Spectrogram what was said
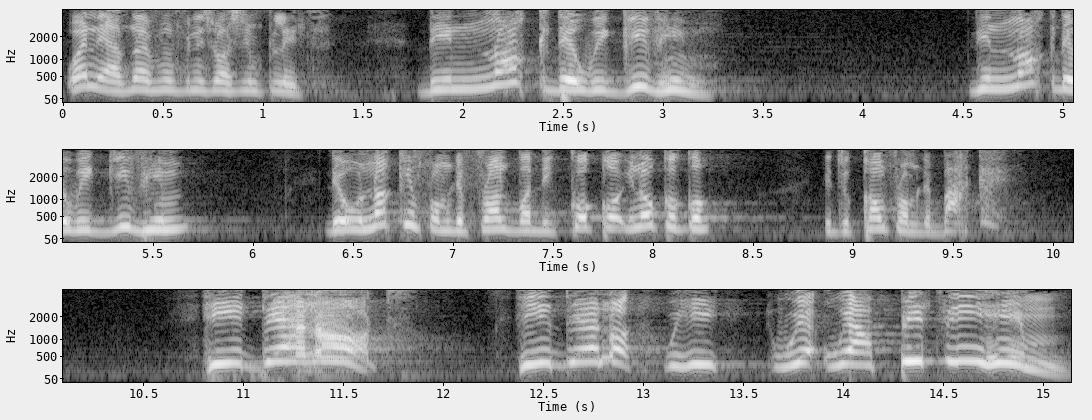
when he has not even finished washing plates, the knock they will give him, the knock they will give him, they will knock him from the front, but the cocoa, you know, cocoa, it will come from the back. He dare not. He dare not. We, we, we are pitying him.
